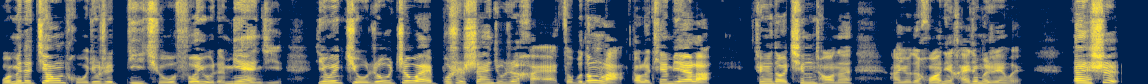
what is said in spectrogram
我们的疆土就是地球所有的面积，因为九州之外不是山就是海，走不动了，到了天边了。甚至到清朝呢，啊，有的皇帝还这么认为。但是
